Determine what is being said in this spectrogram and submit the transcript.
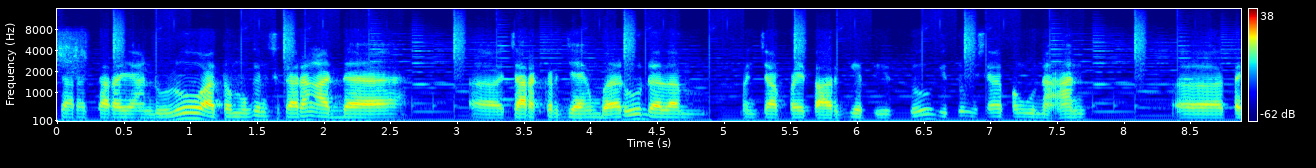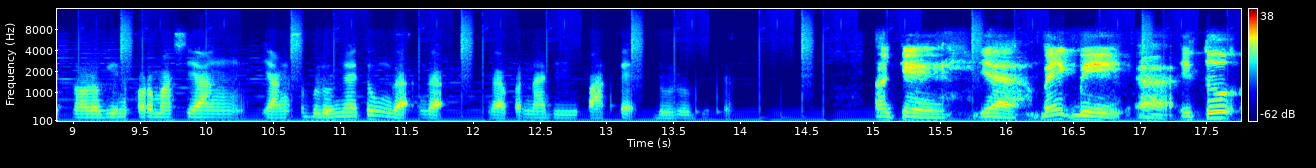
cara-cara yang dulu atau mungkin sekarang ada uh, cara kerja yang baru dalam mencapai target itu gitu misalnya penggunaan uh, teknologi informasi yang yang sebelumnya itu nggak nggak nggak pernah dipakai dulu gitu. Oke, okay. ya baik B. Uh, itu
